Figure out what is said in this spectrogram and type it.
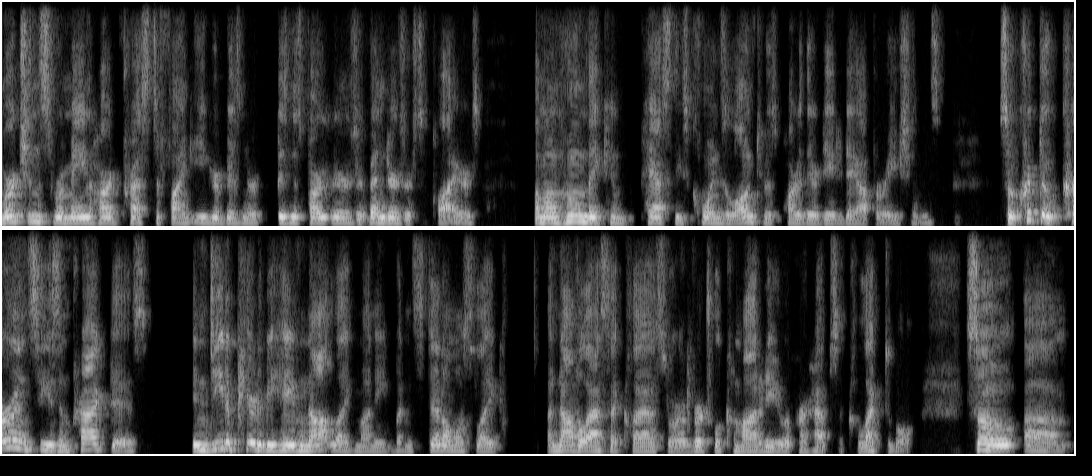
merchants remain hard pressed to find eager business, business partners or vendors or suppliers among whom they can pass these coins along to as part of their day to day operations. So, cryptocurrencies in practice indeed appear to behave not like money, but instead almost like a novel asset class or a virtual commodity or perhaps a collectible. So, um,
